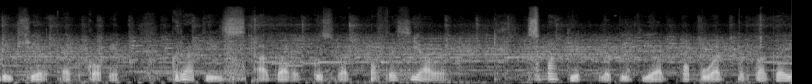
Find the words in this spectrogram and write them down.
like, share, and comment. Gratis agar Gusman Official semakin lebih giat membuat berbagai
